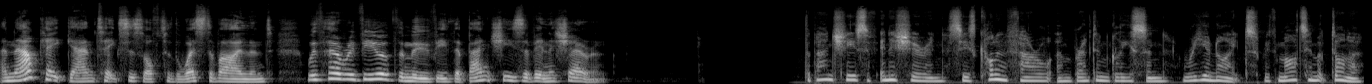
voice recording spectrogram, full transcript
And now Kate Gann takes us off to the west of Ireland with her review of the movie The Banshees of Inisherin. The Banshees of Inisherin sees Colin Farrell and Brendan Gleeson reunite with Martin McDonagh,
